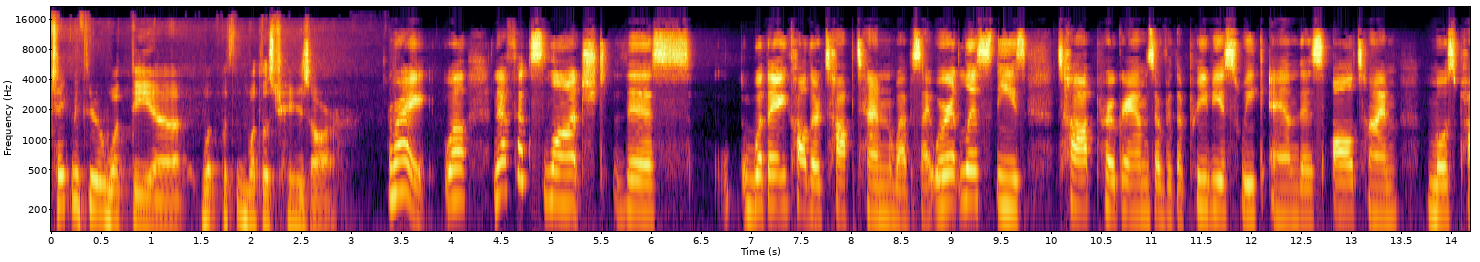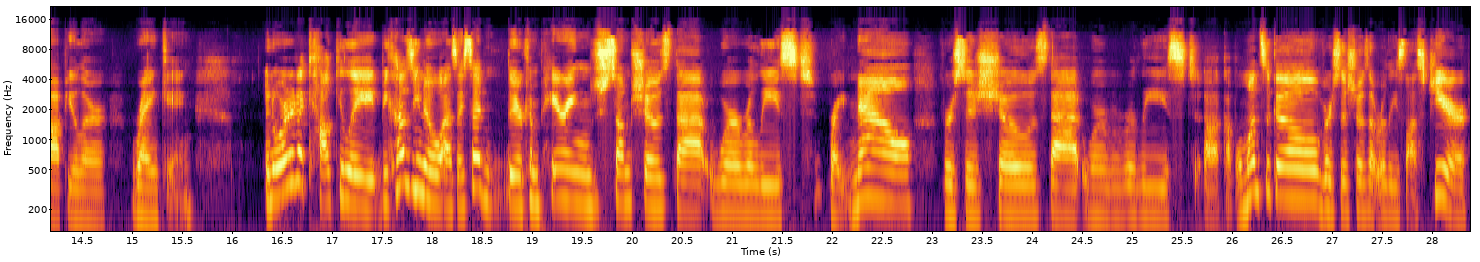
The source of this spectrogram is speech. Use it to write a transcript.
take me through what the uh, what, what what those changes are. Right. Well, Netflix launched this what they call their top 10 website where it lists these top programs over the previous week and this all-time most popular ranking in order to calculate, because, you know, as I said, they're comparing some shows that were released right now versus shows that were released a couple months ago versus shows that were released last year.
